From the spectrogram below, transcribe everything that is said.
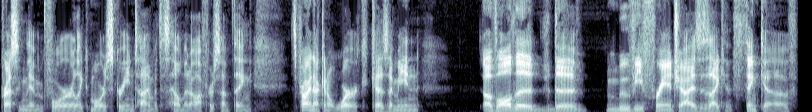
pressing them for like more screen time with his helmet off or something, it's probably not going to work because I mean, of all the the movie franchises I can think of,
